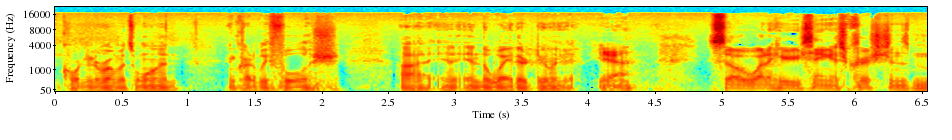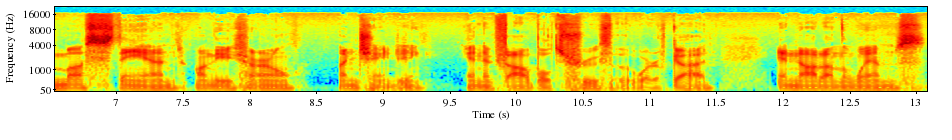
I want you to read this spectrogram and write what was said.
according to Romans one, incredibly foolish uh, in in the way they're doing it. Yeah. So what I hear you saying is Christians must stand on the eternal, unchanging, and infallible truth of the Word of God, and not on the whims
